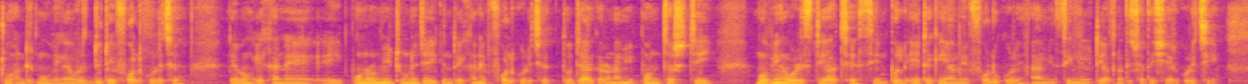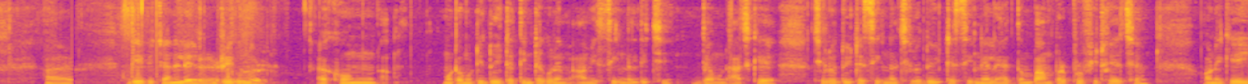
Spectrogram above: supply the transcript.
টু হান্ড্রেড মুভিং অ্যাভারেজ দুটোই ফল করেছে এবং এখানে এই পনেরো মিনিট অনুযায়ী কিন্তু এখানে ফল করেছে। তো যার কারণে আমি পঞ্চাশ যেই মুভিং অ্যাভারেজটি আছে সিম্পল এটাকেই আমি ফলো করে আমি সিগন্যালটি আপনাদের সাথে শেয়ার করেছি। আর ডিএপি চ্যানেলের রেগুলার এখন মোটামুটি দুইটা, তিনটা করে আমি সিগন্যাল দিচ্ছি। যেমন আজকে ছিল দুইটা সিগন্যাল ছিল, দুইটা সিগন্যালে একদম বাম্পার প্রফিট হয়েছে। অনেকেই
